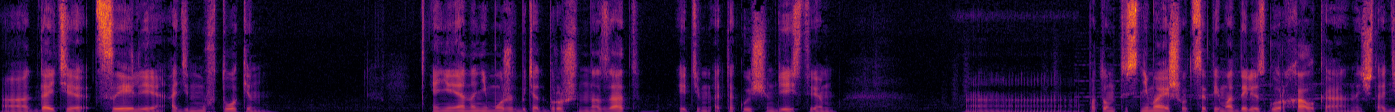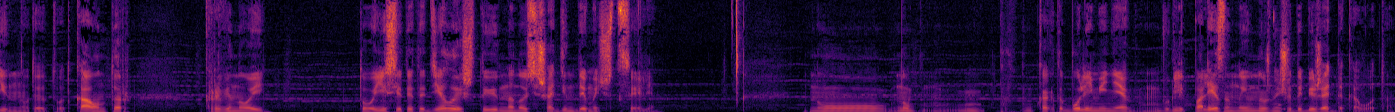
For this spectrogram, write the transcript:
а, дайте цели один move token, и они, она не может быть отброшена назад этим атакующим действием. А, потом ты снимаешь вот с этой модели с гор Халка, значит, один вот этот вот каунтер кровяной, то если ты это делаешь, ты наносишь один дэмэдж цели. Ну, ну, как-то более-менее выглядит полезно, но им нужно еще добежать до кого-то.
